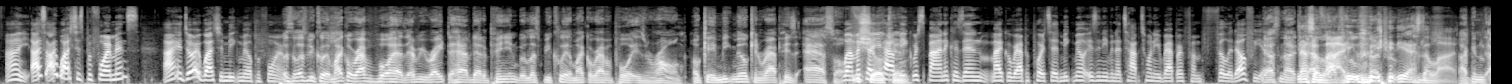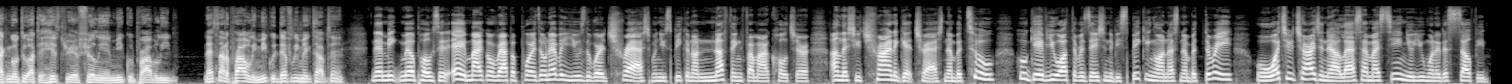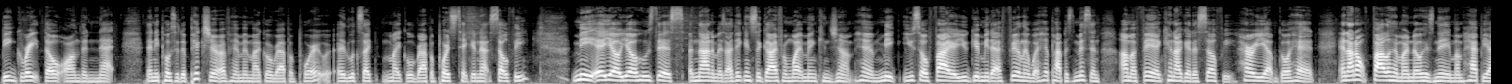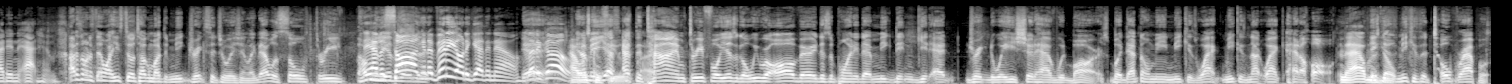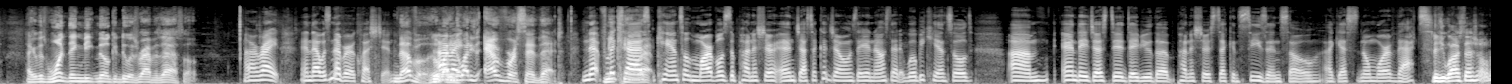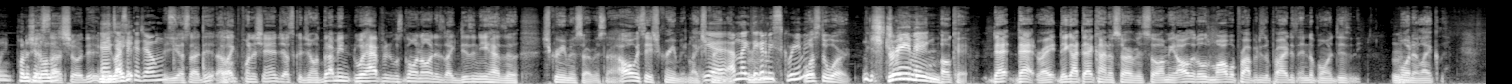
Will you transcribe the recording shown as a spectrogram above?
I, I, I watched his performance. I enjoyed watching Meek Mill perform. Listen, let's be clear. Michael Rapaport has every right to have that opinion, but let's be clear. Michael Rapaport is wrong. Okay, Meek Mill can rap his ass off. Well, I'm gonna tell you how can. Meek responded because then Michael Rapaport said Meek Mill isn't even a top 20 rapper from Philadelphia. that's not. That's, a lie. absolutely not true. yeah, that's a lie. I can I can go throughout the history of Philly, and Meek would probably. That's not a problem. Meek would definitely make top ten. Then Meek Mill posted, Hey, Michael Rapaport, don't ever use the word trash when you're speaking on nothing from our culture unless you're trying to get trash. Number two, who gave you authorization to be speaking on us? Number three, well, what you charging now? Last time I seen you, you wanted a selfie. Be great, though, on the net. Then he posted a picture of him and Michael Rapaport. It looks like Michael Rapaport's taking that selfie. Me, hey, yo, yo, who's this? Anonymous. I think it's the guy from White Men Can Jump. Him, Meek, you so fire. You give me that feeling what hip hop is missing. I'm a fan. Can I get a selfie? Hurry up. Go ahead. And I don't follow him or know his name. I'm happy I didn't at him. I just don't understand why he's still talking about the Meek Drake situation. Like that was so three. How they many have a years song and a video together now. Let it go. I was I mean, yes, confused at the time, three, four years ago, we were all very disappointed that Meek didn't get at Drake the way he should have with bars. But that don't mean Meek is whack. Meek is not whack at all. And the album is Meek dope. Meek is a dope rapper. Like if it's one thing Meek Mill can do is rap his ass off. All right. And that was never a question. Never. Nobody, right. Nobody's ever said that. Netflix has rap. canceled Marvel's The Punisher and Jessica Jones. They announced that it will be canceled. Um, and they just did debut The Punisher's second season. So I guess no more of that. Did you watch that, Charlamagne? Punisher Yes, and all I that? sure did. Did and you like Jessica it? Jones. Yes, I did. I like Punisher and Jessica Jones. But I mean, what happened, what's going on is like Disney has a streaming service now. I always say streaming, like streaming. Yeah, I'm like, they're going to be screaming? What's the word? Streaming. Okay. That that right? They got that kind of service. So I mean, all of those Marvel properties will probably just end up on Disney, more than likely.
